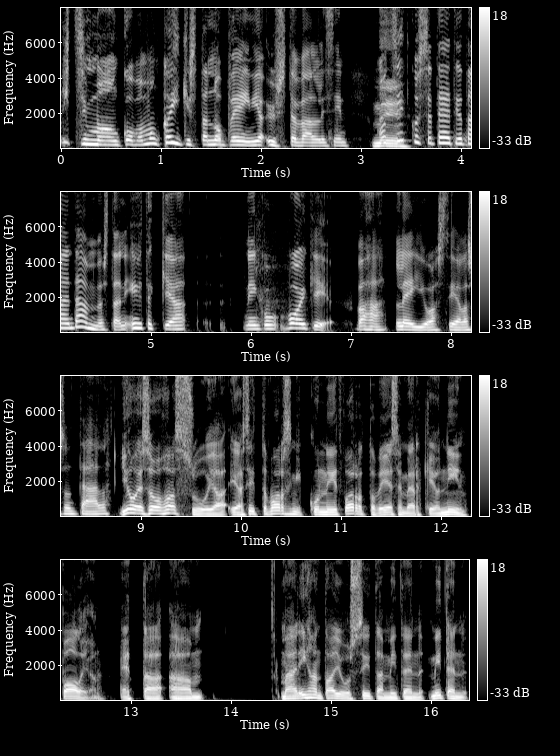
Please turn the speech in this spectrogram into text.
vitsi mä oon kova, mä oon kaikista nopein ja ystävällisin. Mutta Niin. sitten kun sä teet jotain tämmöistä, niin yhtäkkiä niin kuin voikin vähän leijua siellä sun täällä. Joo, ja se on hassua. Ja, ja sitten varsinkin, kun niitä varoittavia esimerkkejä on niin paljon, että ähm, mä en ihan tajua sitä, miten, miten,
